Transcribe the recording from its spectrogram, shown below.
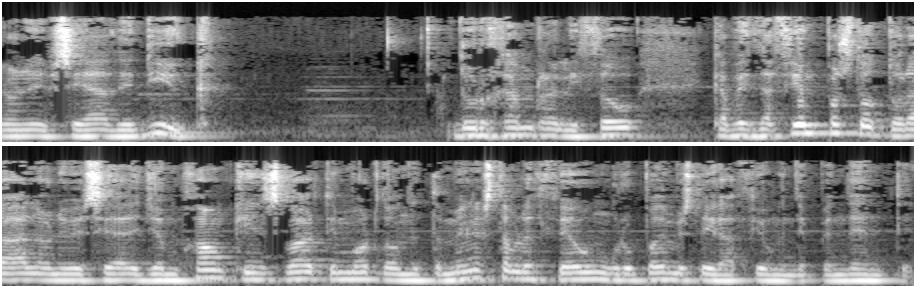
na Universidade de Duke. Durham realizou capacitación postdoctoral na Universidade de John Hopkins, Baltimore, onde tamén estableceu un grupo de investigación independente.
